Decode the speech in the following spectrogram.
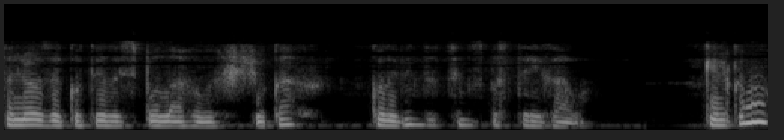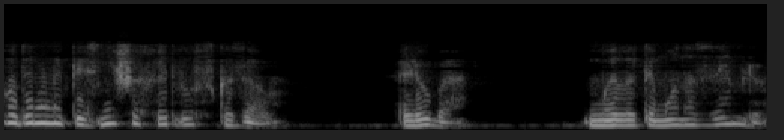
Сльози котились по лагових щоках, коли він за цим спостерігав. Кількома годинами пізніше Хедвіл сказав Люба, ми летимо на землю,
